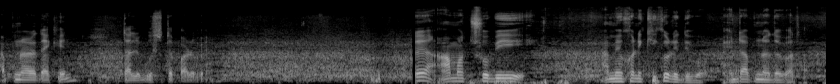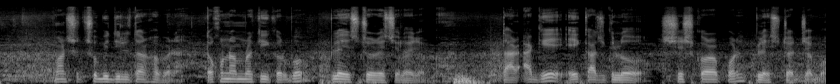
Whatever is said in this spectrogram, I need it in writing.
আপনারা দেখেন, তাহলে বুঝতে পারবেন। আমার ছবি আমি ওখানে কি করে দেব? এটা আপনাদের কথা। মানুষের ছবি দিলে তার হবে না। তখন আমরা কি করব? প্লে স্টোরে চলে যাব। তার আগে এই কাজগুলো শেষ করার পরে প্লে স্টোর যাব।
